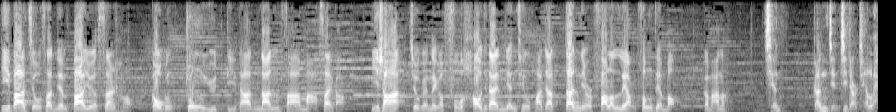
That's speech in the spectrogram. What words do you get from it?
一八九三年八月三十号，高更终于抵达南法马赛港，一上岸就给那个富好几代年轻画家丹尼尔发了两封电报，干嘛呢？钱，赶紧寄点钱来，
